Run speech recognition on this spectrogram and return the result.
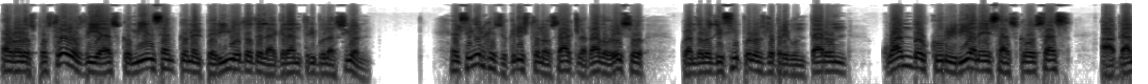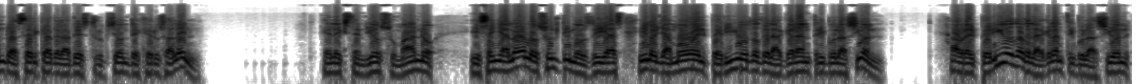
Ahora los postreros días comienzan con el período de la gran tribulación. El Señor Jesucristo nos ha aclarado eso cuando los discípulos le preguntaron cuándo ocurrirían esas cosas, hablando acerca de la destrucción de Jerusalén. Él extendió su mano y señaló los últimos días y lo llamó el período de la gran tribulación. Ahora el período de la gran tribulación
